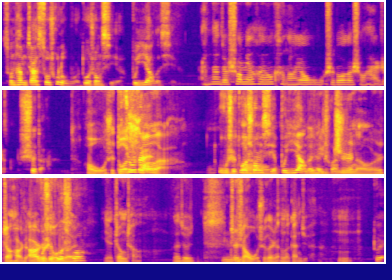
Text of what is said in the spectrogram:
从他们家搜出了五十多双鞋，不一样的鞋。啊，那就说明很有可能有五十多个受害者。是的，哦，五十多双啊，五十多双鞋，不一样的人穿的呢。我说正好是二十多双，也正常，那就至少五十个人了，感觉。嗯，对，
